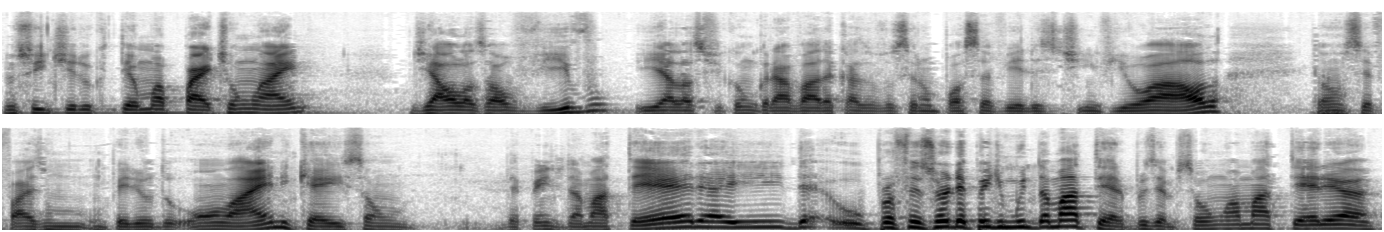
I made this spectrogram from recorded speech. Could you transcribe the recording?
no sentido que tem uma parte online de aulas ao vivo, e elas ficam gravadas caso você não possa ver, eles te enviam a aula. Então, você faz um, um período online, que aí são. Depende da matéria, e de- o professor depende muito da matéria. Por exemplo, se é uma matéria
